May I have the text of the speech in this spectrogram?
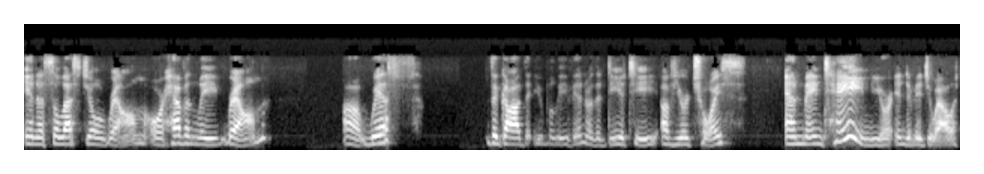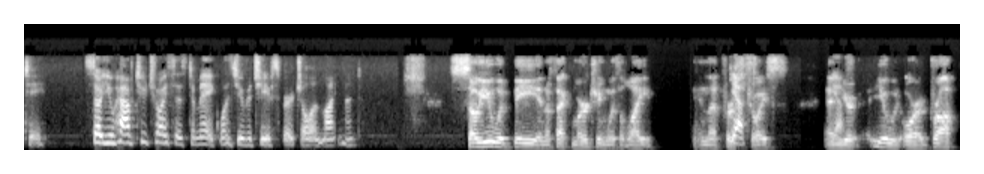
in a celestial realm or heavenly realm uh, with the God that you believe in or the deity of your choice and maintain your individuality. So you have two choices to make once you've achieved spiritual enlightenment. So you would be in effect merging with the light in that first yes. choice, and yes. you're you would or a drop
